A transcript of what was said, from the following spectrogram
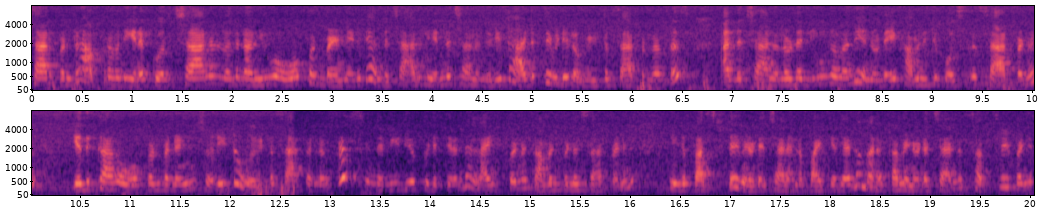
ஷேர் பண்ணுறேன் அப்புறம் வந்து எனக்கு ஒரு சேனல் வந்து நான் நியூவாக ஓப்பன் பண்ணியிருக்கேன். அந்த சேனல் என்ன சேனல் சொல்லிட்டு அடுத்த வீடியோவில் உங்கள்கிட்ட ஷேர் பண்ணுறேன் ப்ளஸ் அந்த சேனலோட லிங்கை வந்து என்னுடைய கம்யூனிட்டி போஸ்ட்டுக்கு ஷேர் பண்ணு எதுக்காக ஓப்பன் பண்ணணும்னு சொல்லிட்டு உங்ககிட்ட ஷேர் பண்ணுறேன் ஃப்ரெண்ட்ஸ் இந்த வீடியோ பிடித்திருந்தால் லைக் பண்ண கமெண்ட் பண்ண ஷேர் பண்ணுங்கள் நீங்கள் ஃபஸ்ட் டைம் என்னோட சேனலில் பார்க்கிறதுனா மறக்காமல் என்னோடய சேனலை சப்ஸ்கிரைப் பண்ணி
